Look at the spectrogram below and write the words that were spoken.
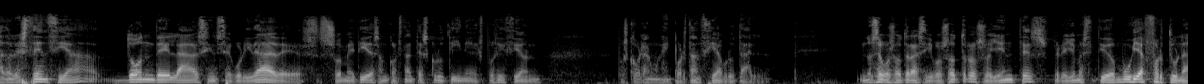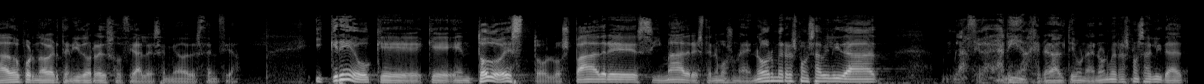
adolescencia, donde las inseguridades sometidas a un constante escrutinio y exposición, pues cobran una importancia brutal. No sé vosotras y vosotros, oyentes, pero yo me he sentido muy afortunado por no haber tenido redes sociales en mi adolescencia. Y creo que, que en todo esto los padres y madres tenemos una enorme responsabilidad, la ciudadanía en general tiene una enorme responsabilidad,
